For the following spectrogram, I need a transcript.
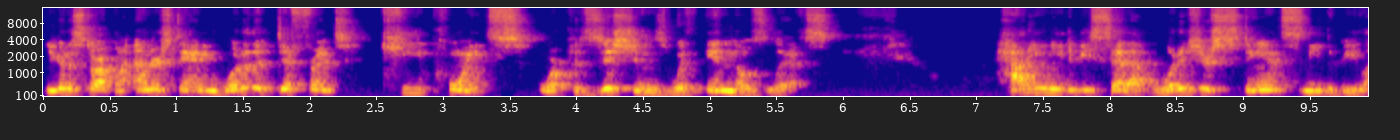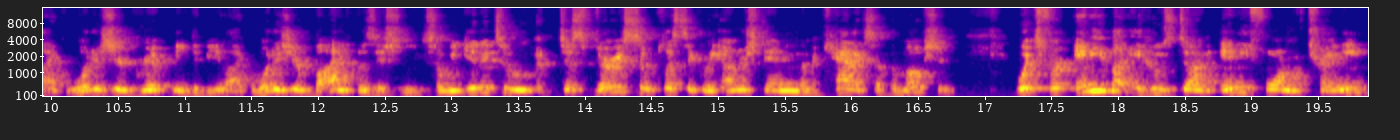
You're going to start by understanding what are the different key points or positions within those lifts. How do you need to be set up? What does your stance need to be like? What does your grip need to be like? What is your body position? So we get into just very simplistically understanding the mechanics of the motion, which for anybody who's done any form of training,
